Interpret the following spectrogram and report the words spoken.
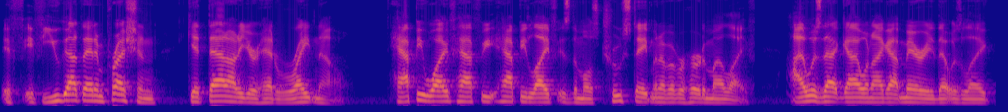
If, if you got that impression, get that out of your head right now. Happy wife, happy, happy life is the most true statement I've ever heard in my life. I was that guy when I got married that was like,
